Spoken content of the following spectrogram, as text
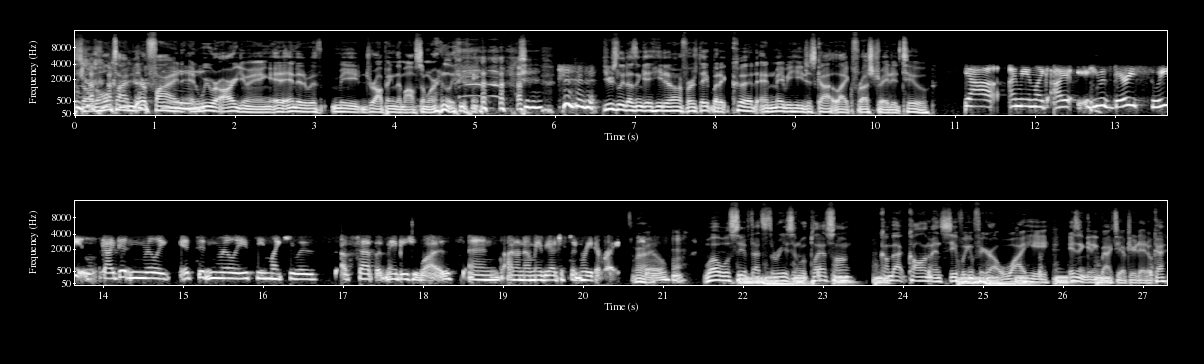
so the whole time they're fine and we were arguing. It ended with me dropping them off somewhere and leaving. Usually doesn't get heated on a first date, but it could. And maybe he just got like frustrated too. Yeah, I mean, like I, he was very sweet. Like I didn't really, it didn't really seem like he was upset, but maybe he was, and I don't know. Maybe I just didn't read it right. Right. So Well, we'll see if that's the reason. We'll play a song, come back, call him, and see if we can figure out why he isn't getting back to you after your date, okay?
